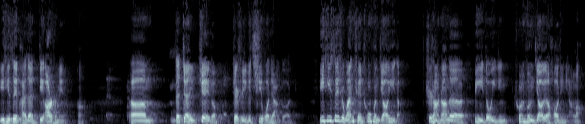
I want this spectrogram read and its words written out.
，ETC 排在第二十名啊。呃，在这这个这是一个期货价格，ETC 是完全充分交易的，市场上的币都已经充分交易了好几年了。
